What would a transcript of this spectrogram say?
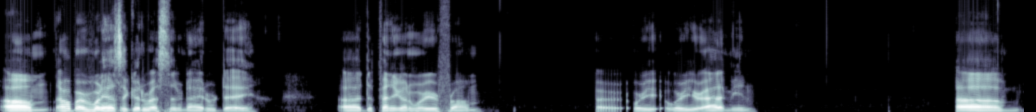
Um, I hope everybody has a good rest of their night or day. Uh, depending on where you're from. Or where you, where you're at, I mean. Um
